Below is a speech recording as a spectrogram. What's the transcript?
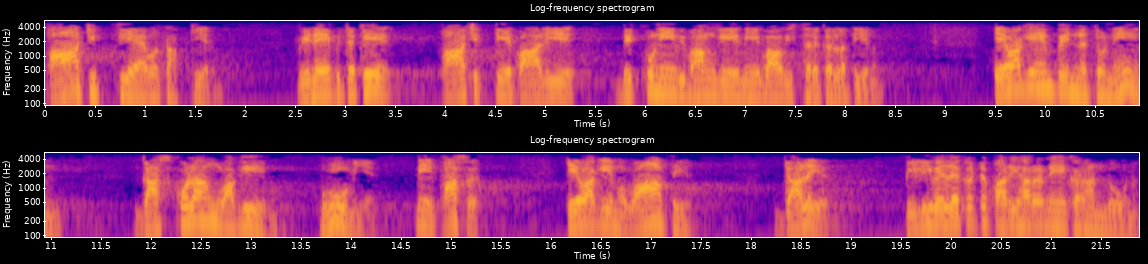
පාචිත්‍ය ඇවතක් කියලා. විනය පිටකේ පාචිත්‍යයේ පාළියේ බික්කුණී විභංගයේ මේ බව විස්තර කරලා තියෙනවා. ඒ වගේම පෙන්නතුනේ ගස් කොළන් වගේම භූමිය මේ පස ඒ වගේම වාතය ජලය පිළිවෙලකට පරිහරණය කරන්න ඕන.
